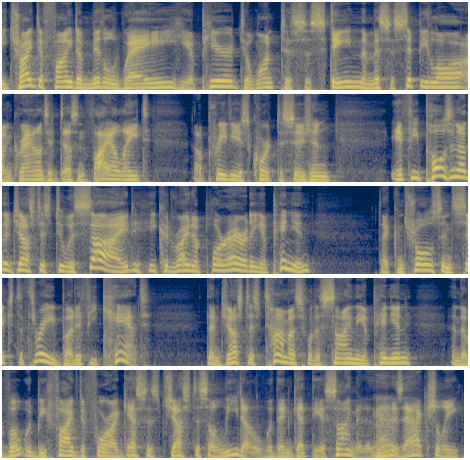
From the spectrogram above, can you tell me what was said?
He tried to find a middle way. He appeared to want to sustain the Mississippi law on grounds it doesn't violate a previous court decision. If he pulls another justice to his side, he could write a plurality opinion that controls in six to three. But if he can't, then Justice Thomas would assign the opinion, and the vote would be five to four. I guess as Justice Alito would then get the assignment, and that mm-hmm. is actually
